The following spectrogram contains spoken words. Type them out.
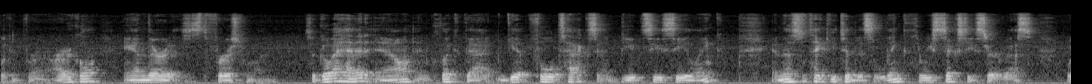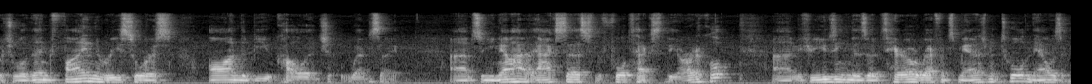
looking for an article, and there it is, it's the first one. So go ahead now and click that Get Full Text and Butte CC link, and this will take you to this Link 360 service, which will then find the resource on the Butte College website. Um, so you now have access to the full text of the article. Um, if you're using the Zotero reference management tool, now is a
